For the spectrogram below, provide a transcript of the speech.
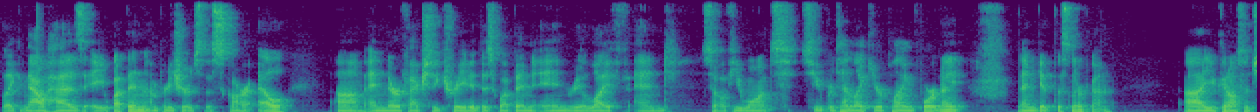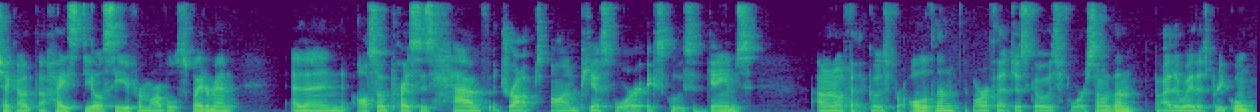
like now has a weapon. I'm pretty sure it's the Scar L. Um, and Nerf actually created this weapon in real life, and so if you want to pretend like you're playing Fortnite, then get this Nerf gun. Uh, you can also check out the Heist DLC for Marvel's Spider-Man, and then also prices have dropped on PS4 exclusive games. I don't know if that goes for all of them or if that just goes for some of them, but either way, that's pretty cool.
